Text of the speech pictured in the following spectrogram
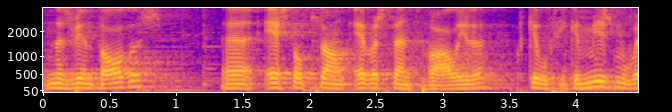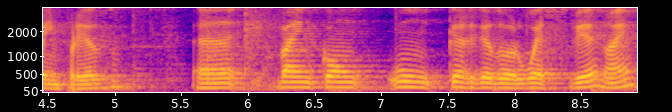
nas ventosas. Uh, esta opção é bastante válida porque ele fica mesmo bem preso. Uh, vem com um carregador USB, não é?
